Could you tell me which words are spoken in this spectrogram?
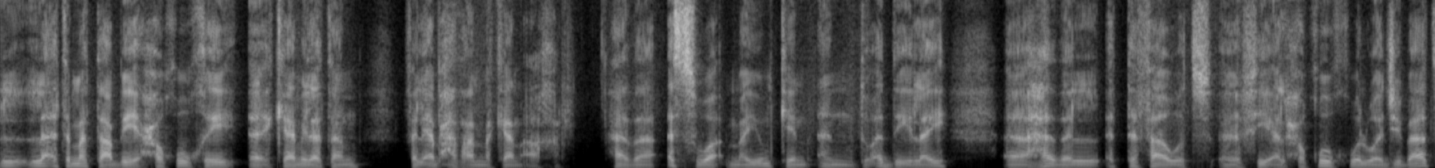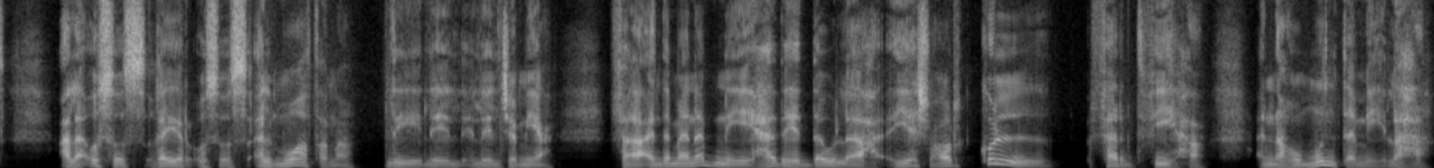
لا أتمتع بحقوقي آه، كاملة فلأبحث عن مكان آخر. هذا أسوأ ما يمكن أن تؤدي إليه. هذا التفاوت في الحقوق والواجبات على أسس غير أسس المواطنة للجميع. فعندما نبني هذه الدولة يشعر كل فرد فيها أنه منتمي لها.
